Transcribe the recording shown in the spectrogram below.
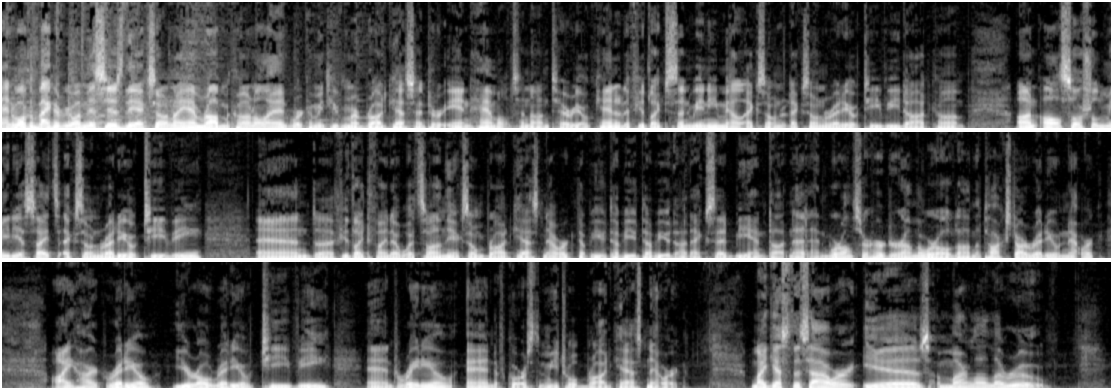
And welcome back, everyone. This is the Zone. I am Rob McConnell, and we're coming to you from our broadcast center in Hamilton, Ontario, Canada. If you'd like to send me an email, xzone at xzoneradiotv.com. On all social media sites, Xzone Radio TV. And uh, if you'd like to find out what's on the Zone Broadcast Network, www.xzbn.net. And we're also heard around the world on the Talkstar Radio Network, iHeartRadio, Euro Radio TV, and radio, and of course the Mutual Broadcast Network. My guest this hour is Marla LaRue.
